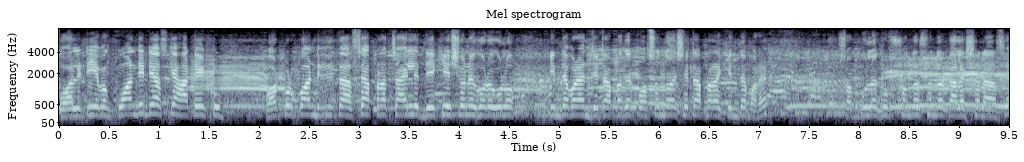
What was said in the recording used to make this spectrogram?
কোয়ালিটি এবং কোয়ান্টিটি আজকে হাটে খুব ভরপুর কোয়ান্টিটিতে আছে। আপনারা চাইলে দেখে শুনে গরুগুলো কিনতে পারেন, যেটা আপনাদের পছন্দ হয় সেটা আপনারা কিনতে পারেন। সবগুলো খুব সুন্দর সুন্দর কালেকশন আছে।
